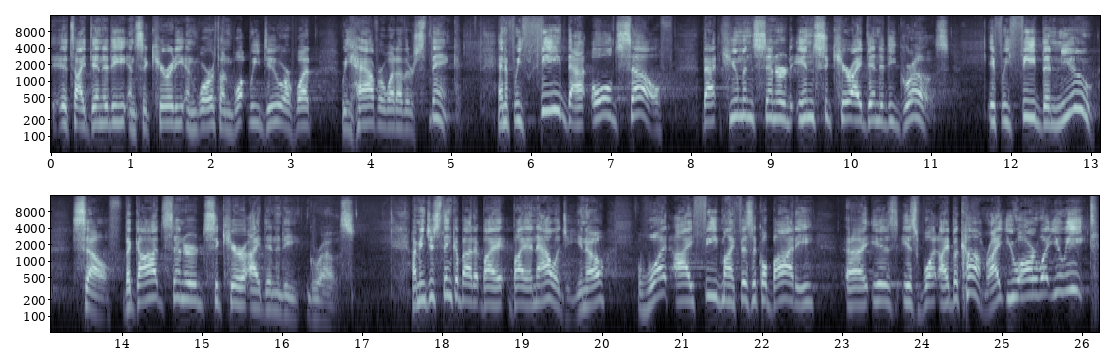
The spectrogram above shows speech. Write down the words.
its identity and security and worth on what we do or what we have or what others think. And if we feed that old self, that human centered, insecure identity grows. If we feed the new self, the God centered, secure identity grows. I mean, just think about it by, by analogy, you know? What I feed my physical body uh, is, is what I become, right? You are what you eat,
